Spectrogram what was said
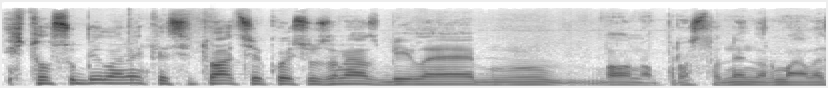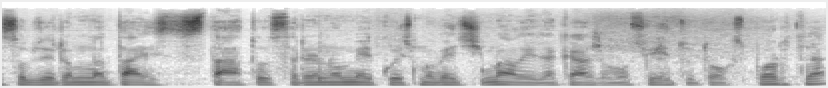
I to su bila neke situacije koje su za nas bile mm, ono, prosto nenormalne s obzirom na taj status renome koji smo već imali, da kažem, u svijetu tog sporta.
